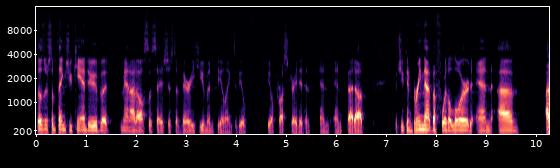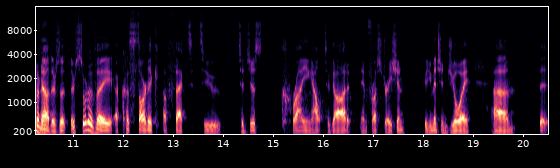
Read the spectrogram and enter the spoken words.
those are some things you can do, but man, I'd also say it's just a very human feeling to be feel frustrated and, and and fed up. But you can bring that before the Lord, and um, I don't know. There's a there's sort of a, a cathartic effect to to just crying out to God in frustration. Because you mentioned joy. Um, that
